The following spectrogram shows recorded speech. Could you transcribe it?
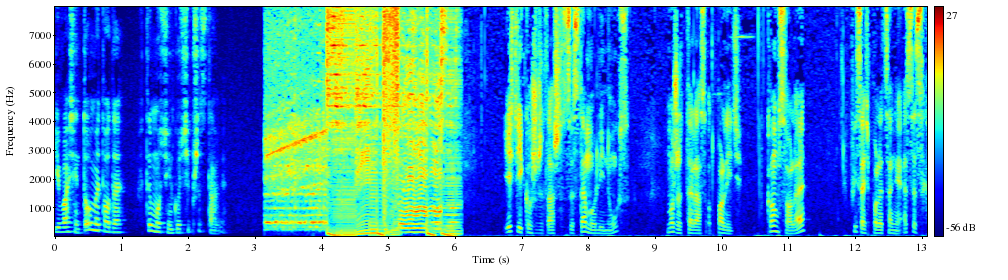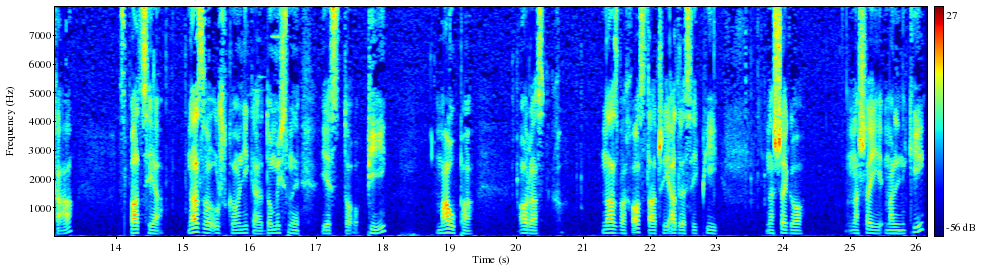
I właśnie tą metodę w tym odcinku Ci przedstawię. Jeśli korzystasz z systemu Linux, możesz teraz odpalić konsolę, wpisać polecenie SSH, spacja, nazwa użytkownika domyślny jest to pi, małpa oraz nazwa hosta, czyli adres IP naszego, naszej malinki.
